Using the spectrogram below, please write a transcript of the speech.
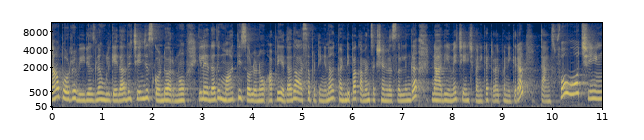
நான் போடுற வீடியோஸில் உங்களுக்கு ஏதாவது சேஞ்சஸ் கொண்டு வரணும் இல்லை ஏதாவது மாற்றி சொல்லணும் அப்படி ஏதாவது ஆசைப்பட்டீங்கன்னா கண்டிப்பாக கமெண்ட் செக்ஷனில் சொல்லுங்கள் நான் அதையுமே சேஞ்ச் பண்ணிக்க ட்ரை பண்ணிக்கிறேன். தேங்க்ஸ் ஃபார் வாட்சிங்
